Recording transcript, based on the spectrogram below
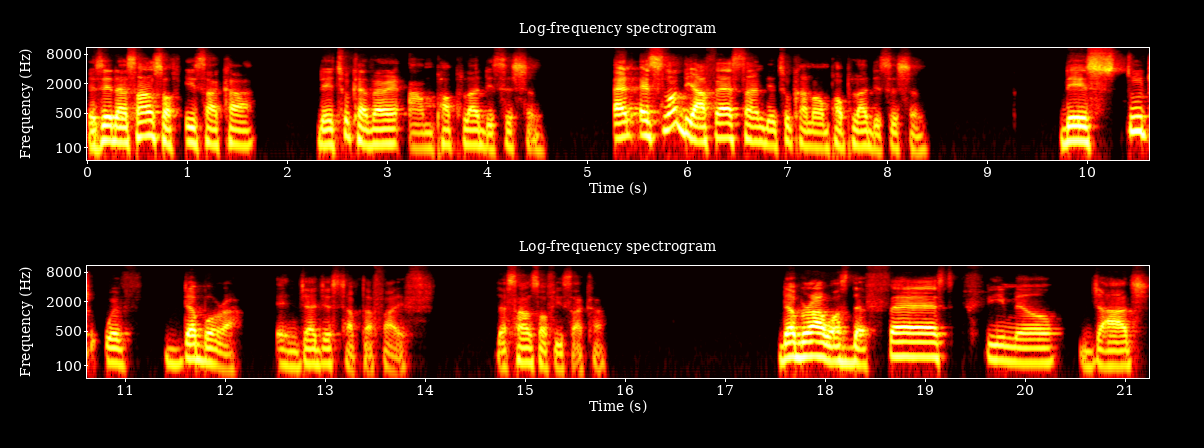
You see, the sons of Issachar, they took a very unpopular decision. And it's not their first time they took an unpopular decision. They stood with Deborah in Judges chapter 5, the sons of Issachar. Deborah was the first female judge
